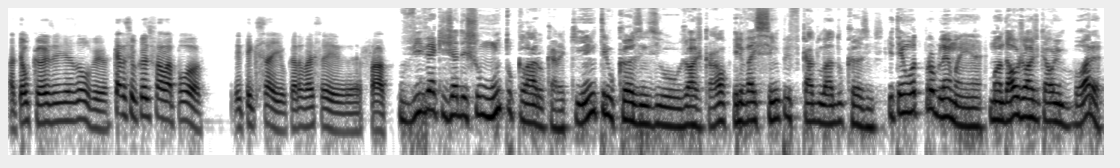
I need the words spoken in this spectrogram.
até o Cousins resolver. Cara, se o Cousins falar, pô, ele tem que sair, o cara vai sair, é fato. O Vivek já deixou muito claro, cara, que entre o Cousins e o Jorge Carl, ele vai sempre ficar do lado do Cousins. E tem um outro problema aí, né? Mandar o Jorge Carl embora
